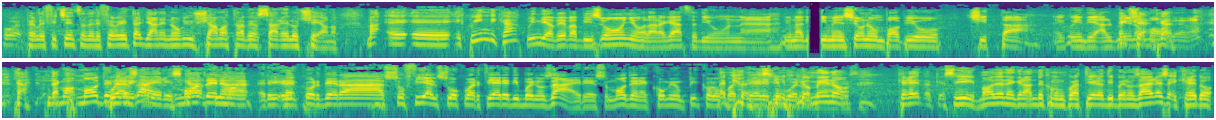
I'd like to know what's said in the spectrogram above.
per l'efficienza delle ferrovie italiane, non riusciamo a attraversare l'oceano. Ma eh, eh, e quindi Carpi? Quindi aveva bisogno la ragazza di, un, eh, di una dimensione un po' più città, e quindi almeno Eh, cioè, Modena. da- da- Mo- Modena, Buenos Aires, Modena ri- ricorderà Sofia il suo quartiere di Buenos Aires. Modena è come un piccolo Beh, quartiere sì, di Buenos più o meno Aires. credo che sì, Modena è grande come un quartiere di Buenos Aires e credo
